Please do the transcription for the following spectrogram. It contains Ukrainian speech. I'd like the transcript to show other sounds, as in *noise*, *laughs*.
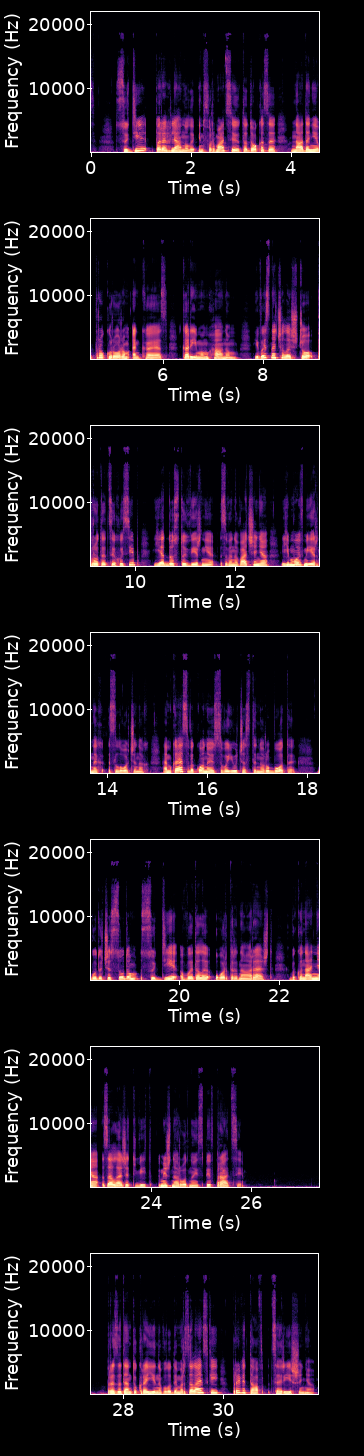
Судді переглянули інформацію та докази, надані прокурором МКС Карімом Ханом, і визначили, що проти цих осіб є достовірні звинувачення ймовірних злочинах. МКС виконує свою частину роботи. Будучи судом, судді видали ордер на арешт. Виконання залежить від міжнародної співпраці. Президент України Володимир Зеленський привітав це рішення.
